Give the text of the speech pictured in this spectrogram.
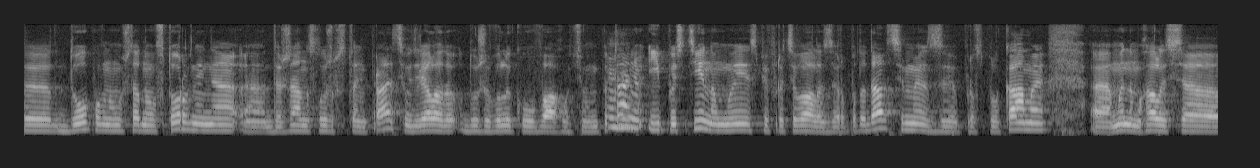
е, до повномасштабного вторгнення е, Державна служба з питань праці уділяла дуже велику увагу цьому питанню, і постійно ми співпрацювали з роботодавцями, з профспілками. Ми намагалися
